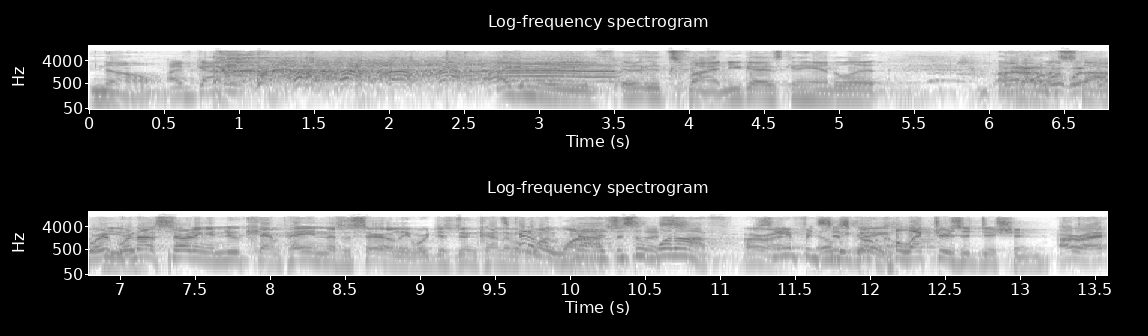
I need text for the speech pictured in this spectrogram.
no. I've got it. I can leave. It's fine. You guys can handle it. I don't want we're, to stop we're, you. we're not starting a new campaign necessarily. We're just doing kind of kind a of a one. one-off. No, it's just a one-off. All right. San Francisco. Collector's Edition. All right.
